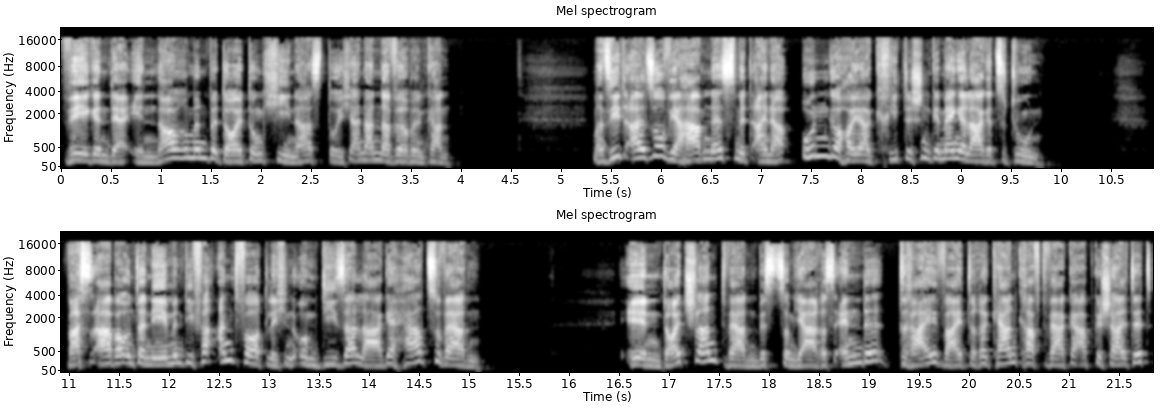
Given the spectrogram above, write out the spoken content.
wegen der enormen Bedeutung Chinas durcheinanderwirbeln kann. Man sieht also, wir haben es mit einer ungeheuer kritischen Gemengelage zu tun. Was aber unternehmen die Verantwortlichen, um dieser Lage Herr zu werden? In Deutschland werden bis zum Jahresende drei weitere Kernkraftwerke abgeschaltet,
